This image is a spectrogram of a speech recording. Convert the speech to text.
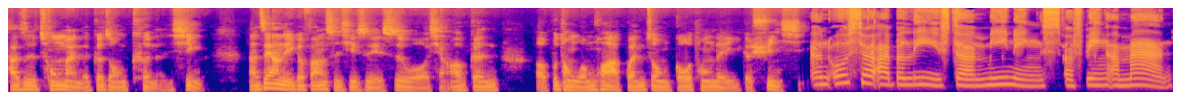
它是充满着各种可能性，那这样的一个方式，其实也是我想要跟呃不同文化观众沟通的一个讯息。And also, I believe the meanings of being a man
